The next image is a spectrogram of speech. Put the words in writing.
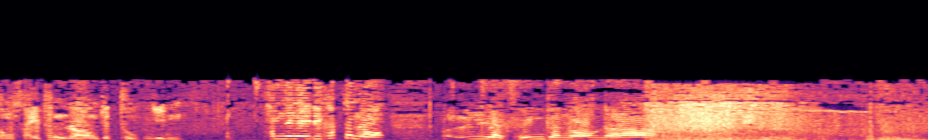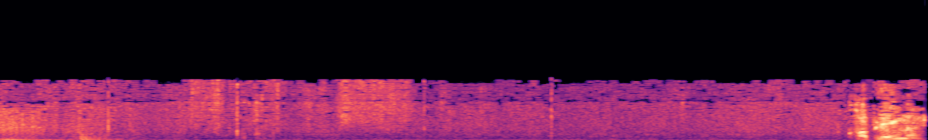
สงสัยท่านรองจะถูกยิงทำยังไงดีครับท่านรอง เรียกถึงกันน้องนะขอเพลงหน่อย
